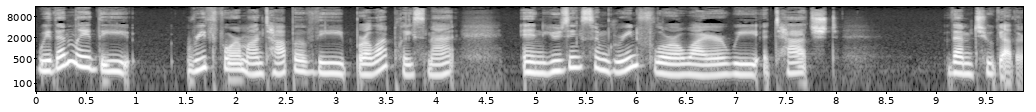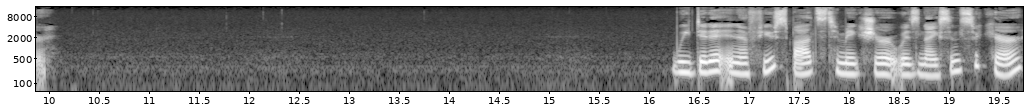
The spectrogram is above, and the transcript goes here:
We then laid the wreath form on top of the burlap placemat, and using some green floral wire, we attached them together. We did it in a few spots to make sure it was nice and secure.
